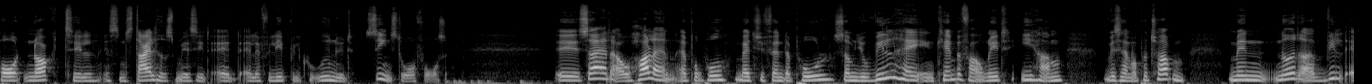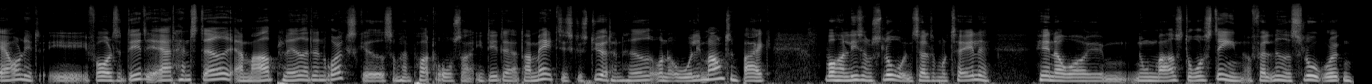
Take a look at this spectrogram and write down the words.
hårdt nok til, sådan stejlhedsmæssigt, at Alaphilippe vil kunne udnytte sin store force. Øh, så er der jo Holland, apropos Mathieu van der Poel, som jo ville have en kæmpe favorit i ham, hvis han var på toppen. Men noget, der er vildt ærgerligt i, i forhold til det, det er, at han stadig er meget plaget af den rygskade, som han pådrog sig i det der dramatiske styrt, han havde under OL i mountainbike, hvor han ligesom slog en saltomortale hen over øh, nogle meget store sten og faldt ned og slog ryggen.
